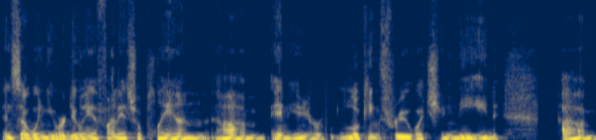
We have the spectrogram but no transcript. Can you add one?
And so, when you're doing a financial plan um, and, and, you're looking through what you need, um,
